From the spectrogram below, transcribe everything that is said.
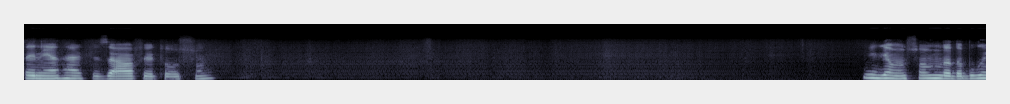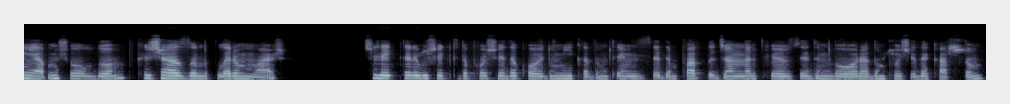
Deneyen herkese afiyet olsun. Videomun sonunda da bugün yapmış olduğum kışa hazırlıklarım var. Çilekleri bu şekilde poşete koydum, yıkadım, temizledim. Patlıcanları közledim, doğradım, poşete kattım.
